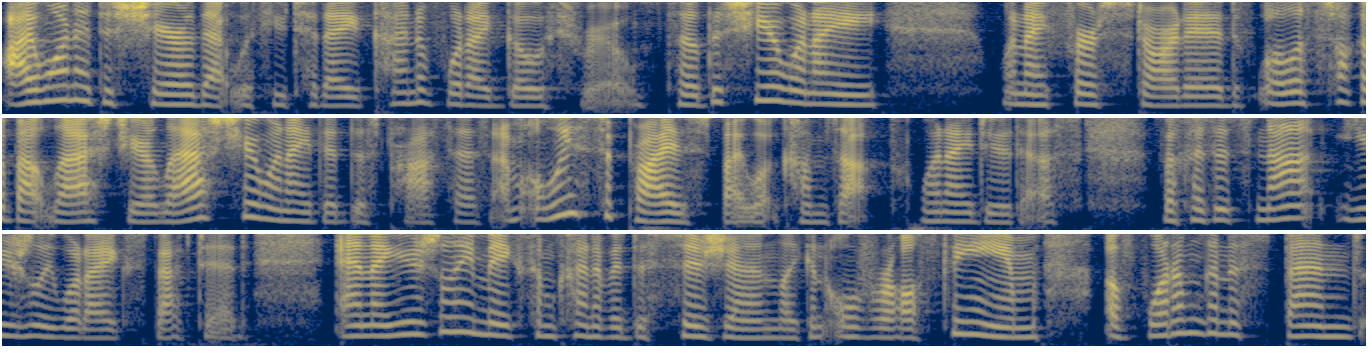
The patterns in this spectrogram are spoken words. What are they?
I wanted to share that with you today, kind of what I go through. So this year when I when I first started, well, let's talk about last year. Last year when I did this process, I'm always surprised by what comes up when I do this because it's not usually what I expected. And I usually make some kind of a decision, like an overall theme of what I'm going to spend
